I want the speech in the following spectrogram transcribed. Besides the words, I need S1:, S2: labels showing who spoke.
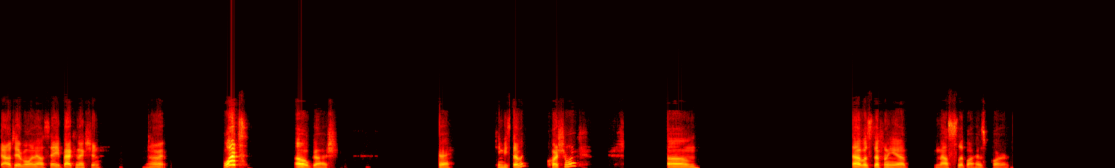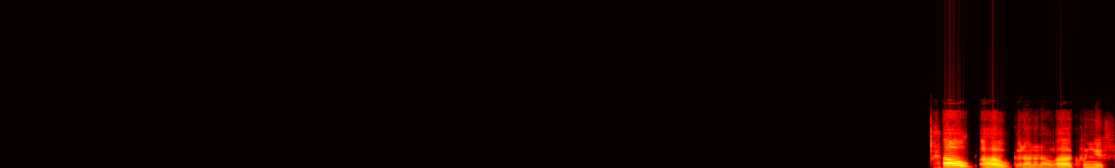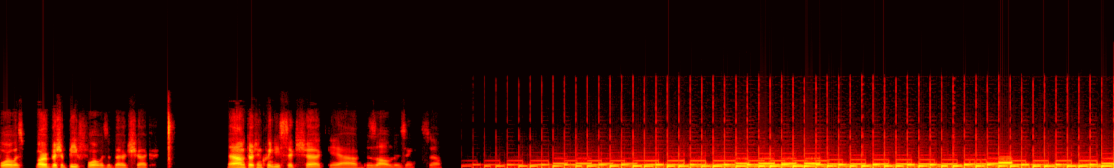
S1: to everyone else. Hey, bad connection. All right. What? Oh gosh. Okay. King D7? Question mark? Um. That was definitely a mouse slip on his part. Oh, oh, no, no, no. Uh, Queen E4 was, or Bishop B4 was a better check. Now I'm 13 Queen D6 check. Yeah, this is all losing, so.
